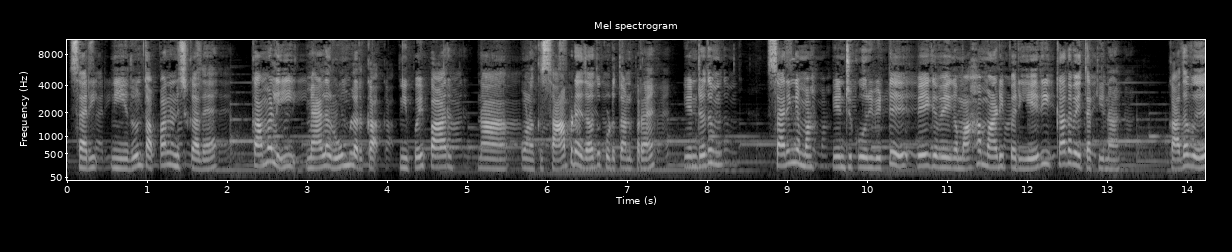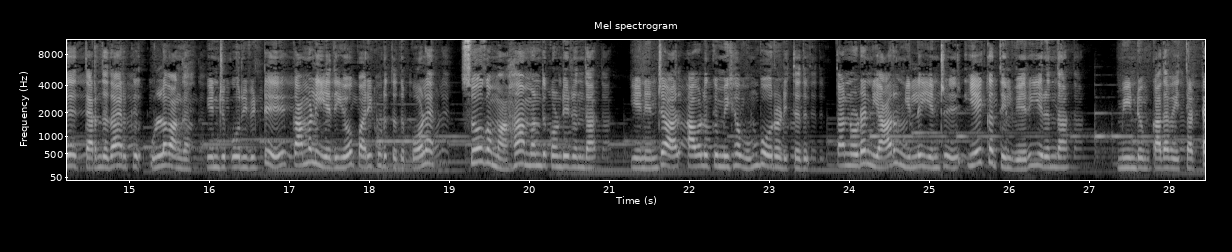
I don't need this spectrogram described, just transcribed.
சரி நீ எதுவும் தப்பா நினைச்சுக்காத. கமலி மேல ரூம்ல இருக்கா. நீ போய் பாரு. நான் உனக்கு சாப்பிட ஏதாவது கொடுத்து அனுப்புறேன். என்றதும் சரிங்கம்மா என்று கூறிவிட்டு வேக வேகமாக மாடிப்பறி ஏறி கதவை தட்டினாள். கதவு திறந்துதான் இருக்கு. உள்ள வாங்க என்று கூறிவிட்டு கமலி எதையோ பறி கொடுத்தது போல சோகமாக அமர்ந்து கொண்டிருந்தாள். ஏனென்றால் அவளுக்கு மிகவும் போரடித்தது தன்னுடன் யாரும் இல்லை என்று ஏக்கத்தில் வேறு இருந்தாள். மீண்டும் கதவை தட்ட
